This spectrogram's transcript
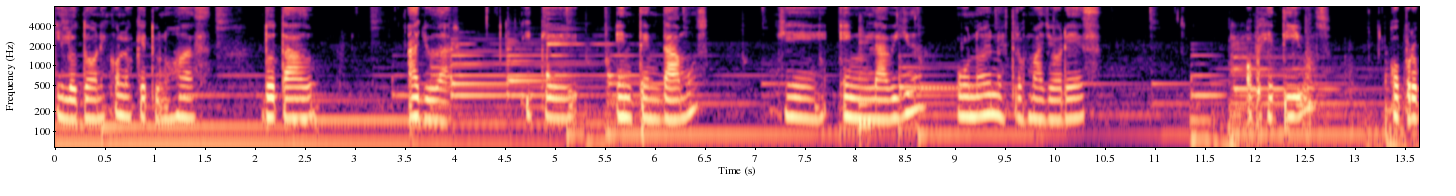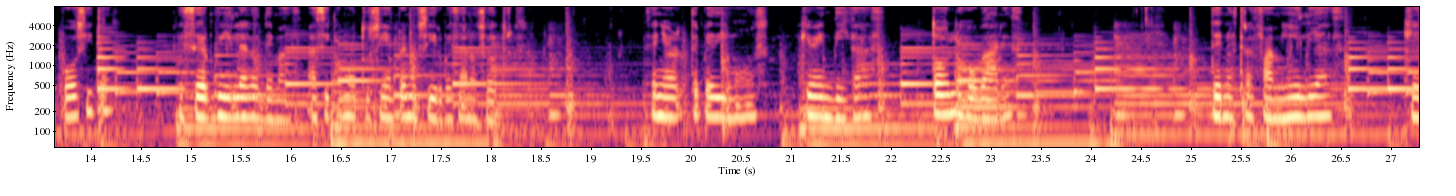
y los dones con los que tú nos has dotado, ayudar. Y que entendamos que en la vida uno de nuestros mayores objetivos o propósitos es servirle a los demás, así como tú siempre nos sirves a nosotros. Señor, te pedimos que bendigas todos los hogares de nuestras familias, que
